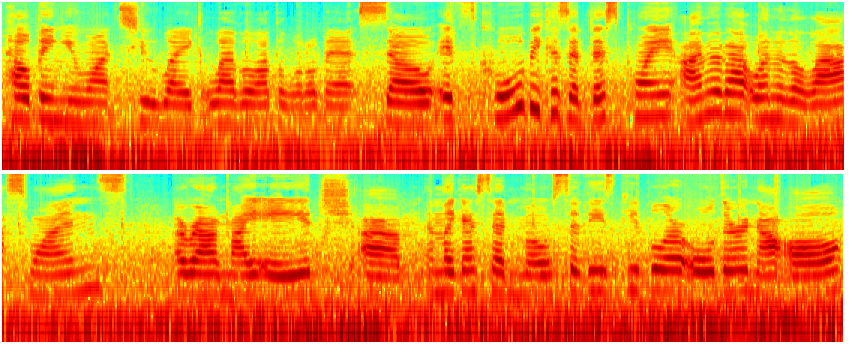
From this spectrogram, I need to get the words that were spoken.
helping you want to like level up a little bit. So it's cool because at this point, I'm about one of the last ones around my age, um, and like I said, most of these people are older, not all.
